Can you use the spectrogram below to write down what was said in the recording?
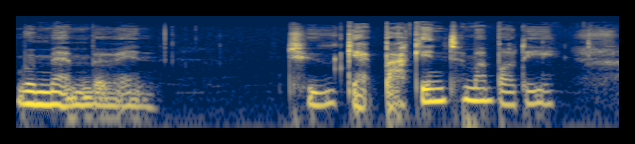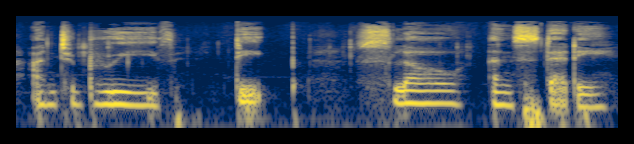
remembering to get back into my body and to breathe deep slow and steady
